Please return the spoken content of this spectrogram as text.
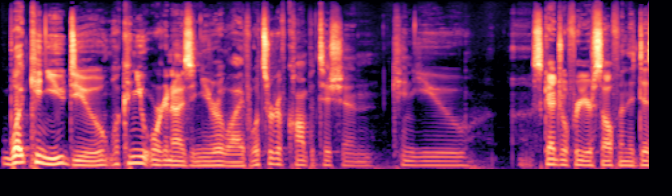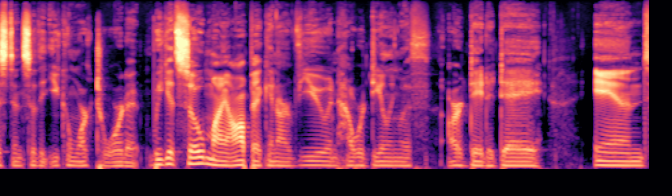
what can you do? What can you organize in your life? What sort of competition can you schedule for yourself in the distance so that you can work toward it? We get so myopic in our view and how we're dealing with our day to day. And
